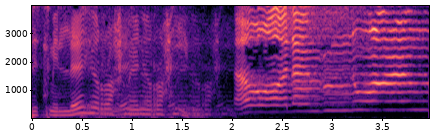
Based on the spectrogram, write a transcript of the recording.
بسم الله الرحمن الرحيم. أولم نعمركم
